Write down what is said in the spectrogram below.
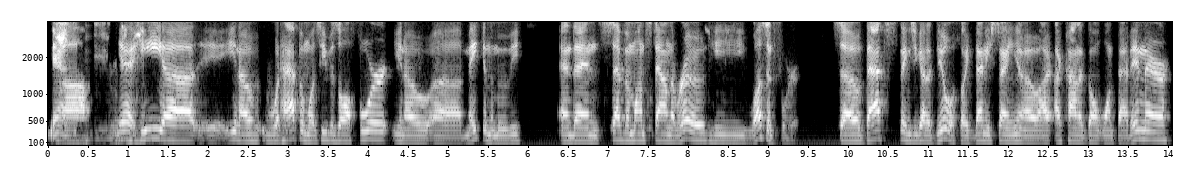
Yes. Uh, yeah, he, uh, you know, what happened was he was all for you know, uh, making the movie, and then seven months down the road, he wasn't for it. So that's things you got to deal with. Like then he's saying, you know, I, I kind of don't want that in there.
